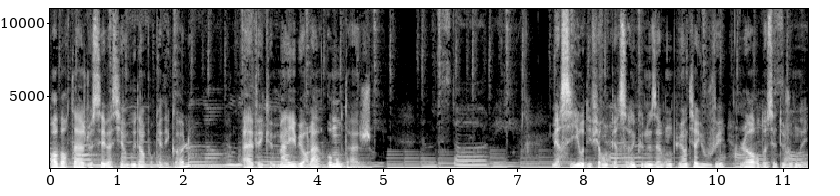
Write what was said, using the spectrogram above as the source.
Reportage de Sébastien Boudin pour Cadécole, avec Maë Burla au montage. Merci aux différentes personnes que nous avons pu interviewer lors de cette journée.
